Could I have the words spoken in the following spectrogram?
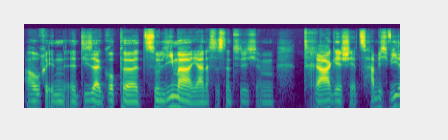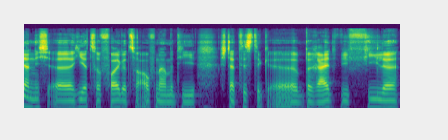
auch in äh, dieser Gruppe zu Lima. Ja, das ist natürlich ähm, tragisch. Jetzt habe ich wieder nicht äh, hier zur Folge, zur Aufnahme die Statistik äh, bereit, wie viele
